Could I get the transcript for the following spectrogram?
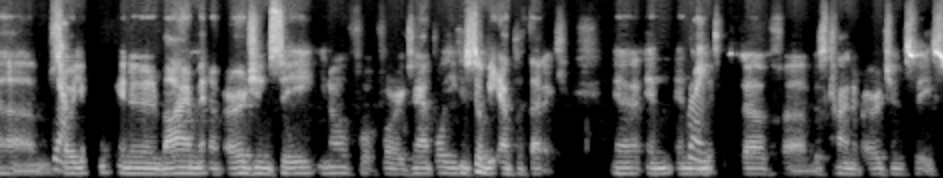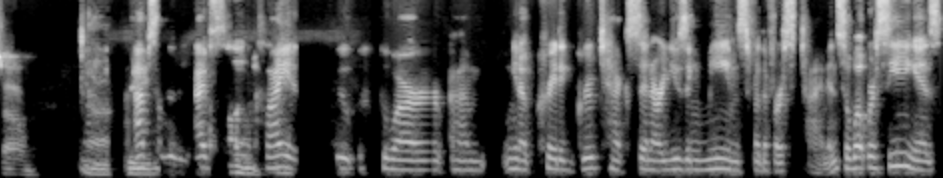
Um, yeah. So you in an environment of urgency, you know, for for example, you can still be empathetic uh, in in right. the midst of uh, this kind of urgency. So. Uh, Absolutely, I've seen clients who who are um, you know created group texts and are using memes for the first time. And so what we're seeing is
